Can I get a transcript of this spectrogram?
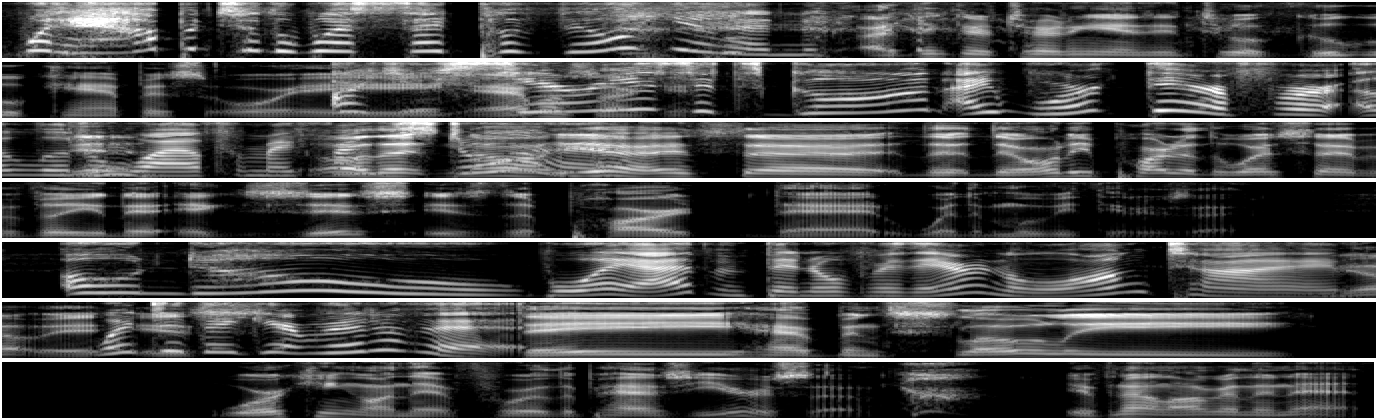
What happened to the West Side Pavilion? I think they're turning it into a Google campus or a Are you Amazon serious? campus. It's gone. I worked there for a little Yeah. while for my Oh, friend's that, store. No, yeah, it's uh, the the only part of the West Side Pavilion that exists is the part that where the movie theater's at. Oh no, boy, I haven't been over there in a long time. Yeah, it- when did they get rid of it? They have been slowly working on that for the past year or so, if not longer than that.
